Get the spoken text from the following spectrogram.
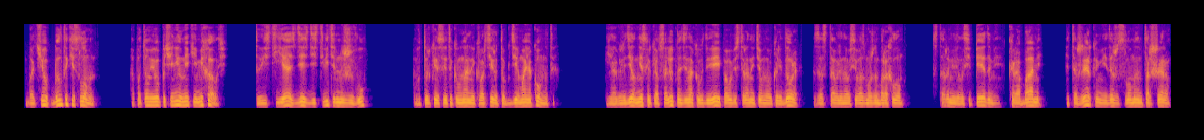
Бачок был таки сломан, а потом его починил некий Михалыч. То есть я здесь действительно живу? Вот только если это коммунальная квартира, то где моя комната? Я оглядел несколько абсолютно одинаковых дверей по обе стороны темного коридора, заставленного всевозможным барахлом, старыми велосипедами, коробами, этажерками и даже сломанным торшером.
